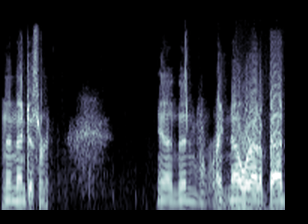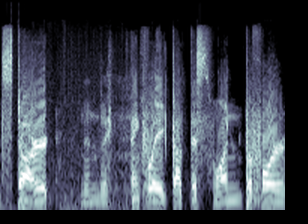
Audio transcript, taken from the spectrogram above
And then I just, yeah, and then right now we're at a bad start. And then thankfully I got this one before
